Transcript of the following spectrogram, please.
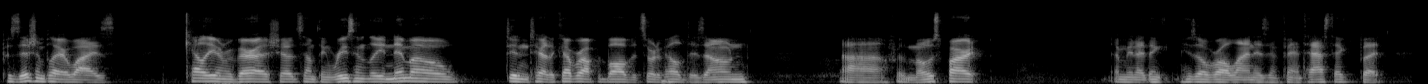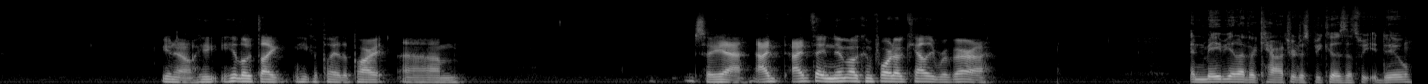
position player wise, Kelly and Rivera showed something recently. Nimmo didn't tear the cover off the ball, but sort of held his own uh, for the most part. I mean, I think his overall line isn't fantastic, but you know, he, he looked like he could play the part. Um, so yeah, I'd I'd say Nimmo Conforto, Kelly Rivera, and maybe another catcher just because that's what you do.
